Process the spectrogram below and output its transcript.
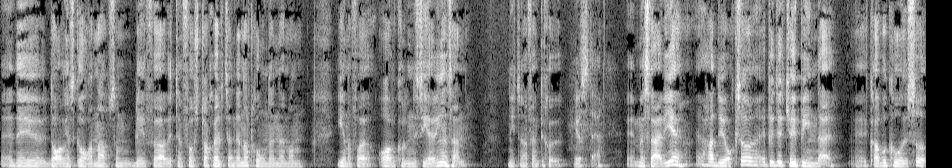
Eh, Det är ju dagens Ghana som blir för övrigt den första självständiga nationen när man genomför avkoloniseringen sen 1957. Just det. Men Sverige hade ju också ett litet kryp in där. Cabo Corso.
